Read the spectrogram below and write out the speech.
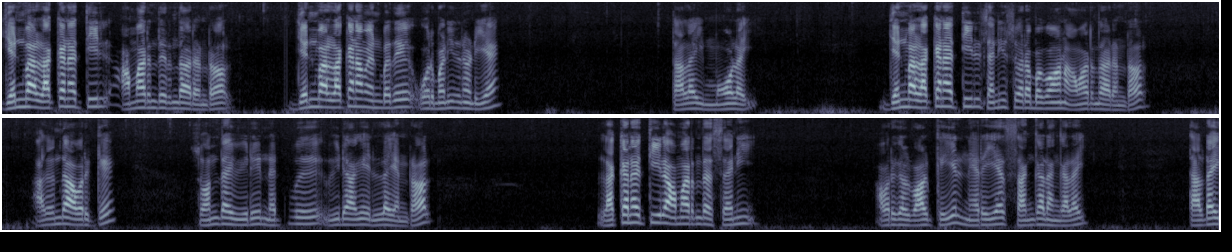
ஜென்ம லக்கணத்தில் அமர்ந்திருந்தார் என்றால் ஜென்ம லக்கணம் என்பது ஒரு மனிதனுடைய தலை மூளை ஜென்ம லக்கணத்தில் சனீஸ்வர பகவான் அமர்ந்தார் என்றால் அது வந்து அவருக்கு சொந்த வீடு நட்பு வீடாக இல்லை என்றால் லக்கணத்தில் அமர்ந்த சனி அவர்கள் வாழ்க்கையில் நிறைய சங்கடங்களை தடை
